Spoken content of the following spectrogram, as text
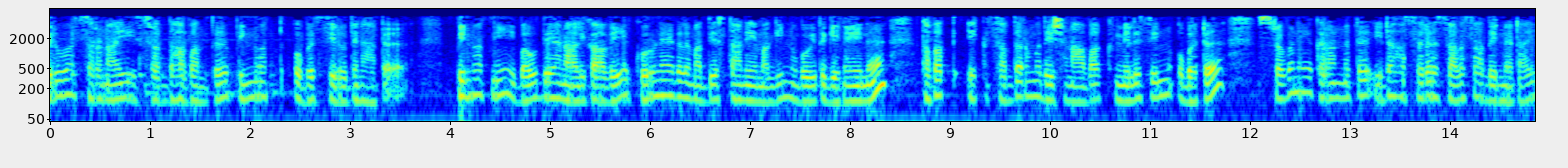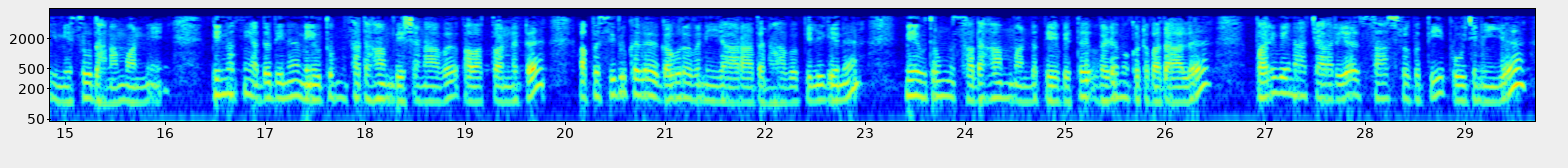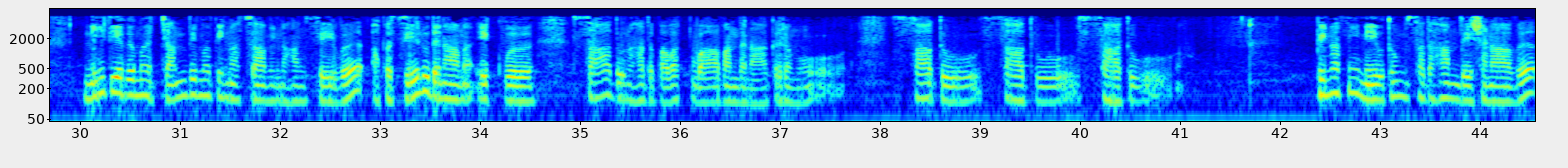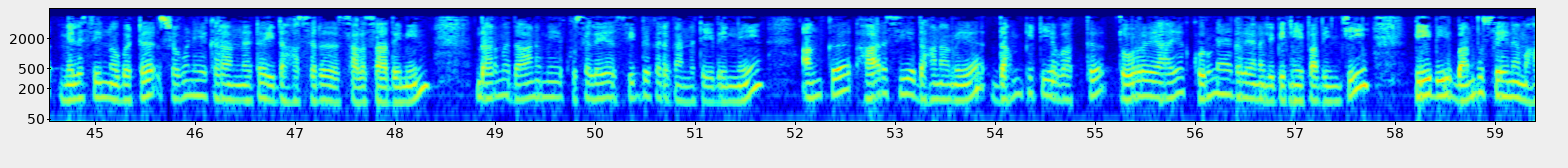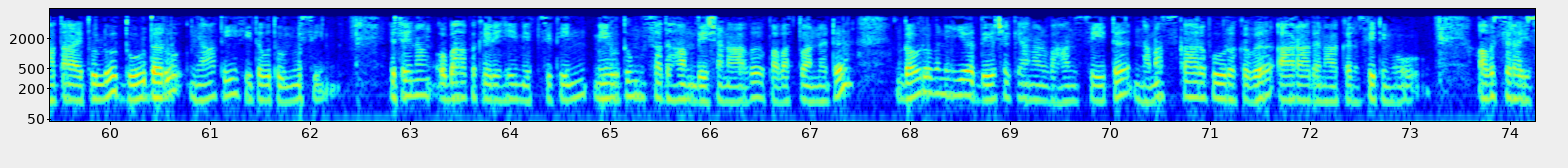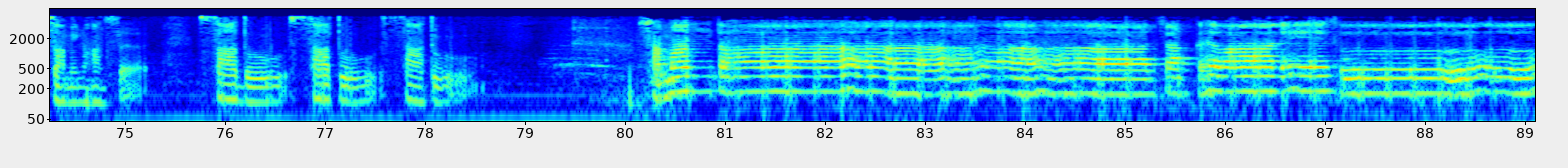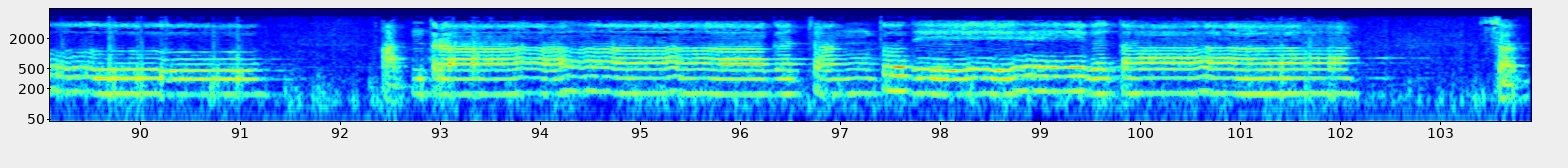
තිරුවන් සරණයි ශ්‍රද්ධාවන්ත පින්වත් ඔබ සියලු දෙනාට. පින්වත්නි බෞද්ධ නාලිකාවේ කුරුණෑගල මධ්‍යස්ථානයේ මගින් ඔබ වෙත ගෙනෙන තවත් එක් සද්ධර්ම දේශනාවක් මෙලෙසින් ඔබට ශ්‍රවණය කරන්නට ඉඩහසර සලසා දෙන්නටයි මේ සූදානම් වන්නේ. පින්වත්නි අද දින මේ උතුම් සතහම් දේශනාව පවත්වන්නට අප සිදු කළ ගෞරවනීය ආරාධනාව පිළිගෙන මේ උතුම් සදහම් මණ්ඩපයේ වෙත වැඩම කොට වදාළ පරිවේනාචාර්ය ශාස්ත්‍රපති පූජනීය නීතියගම චන්දිම පින්වත් ස්වාමීන් වහන්සේව අප සියලු දෙනාම එක්ව සාදුනහත පවත්වා වන්දනා කරමු. සාදු සාදු සාදු. පින්වත්නි මේ උතුම් සදහම් දේශනාව මෙලෙසින් ඔබට ශ්‍රවණය කරන්නට ඉඩහසර සලසා දෙමින් ධර්ම දානමය කුසලය සිද්ධ කරගන්නට යෙදෙන්නේ අංක 419 දම්පිටිය වත්ත තෝරයාය කුරුණෑගල යන ලිපිනේ පදිංචි පී.බී. බන්දුසේන මහතා ඇතුළු දූදරු ඥාති හිතවතුන් විසින් එසේනම් ඔබ අප කෙරෙහි මෙත් සිතින් මේ උතුම් සදහම් දේශනාව පවත්වන්නට ගෞරවනීය දේශකයන්න් වහන්සේට নমස්කාර පූරකව ආරාධනා කර සිටිමු අවසරයි ස්වාමීන් වහන්ස. සාදු සාදු සාදු සමන්ත චක්කවාලේසු. අත්‍රා ගච්ඡන්තු දේවතා.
